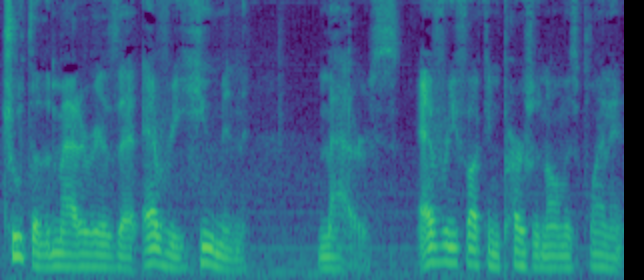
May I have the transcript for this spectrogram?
truth of the matter is that every human matters. Every fucking person on this planet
